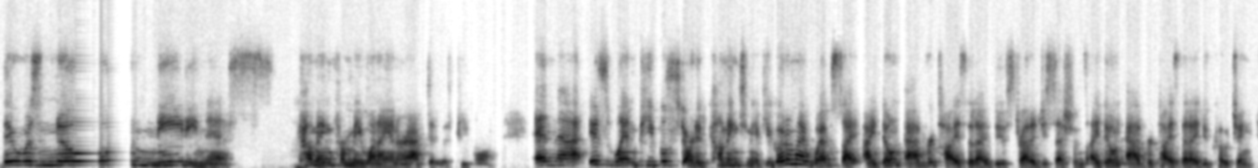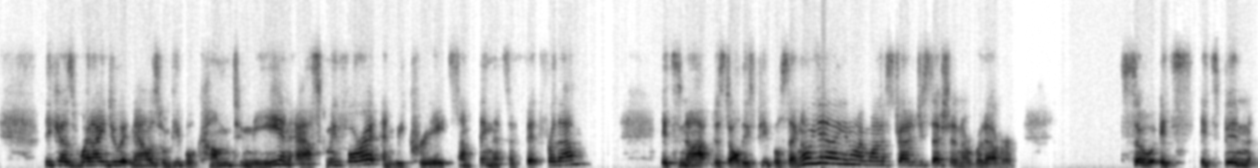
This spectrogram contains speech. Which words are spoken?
There was no neediness mm-hmm. coming from me when I interacted with people. And that is when people started coming to me. If you go to my website, I don't advertise that I do strategy sessions. I don't advertise that I do coaching because when I do it now is when people come to me and ask me for it and we create something that's a fit for them. It's not just all these people saying, "Oh yeah, you know, I want a strategy session or whatever." So it's it's been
